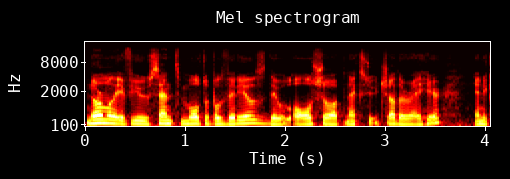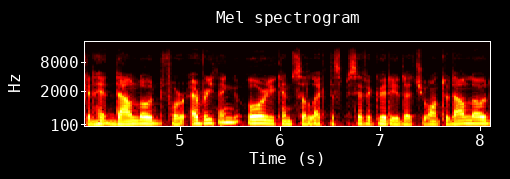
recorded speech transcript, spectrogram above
Normally, if you send multiple videos, they will all show up next to each other right here, and you can hit download for everything, or you can select the specific video that you want to download,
